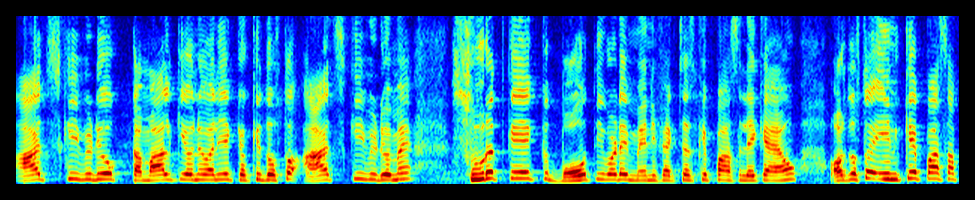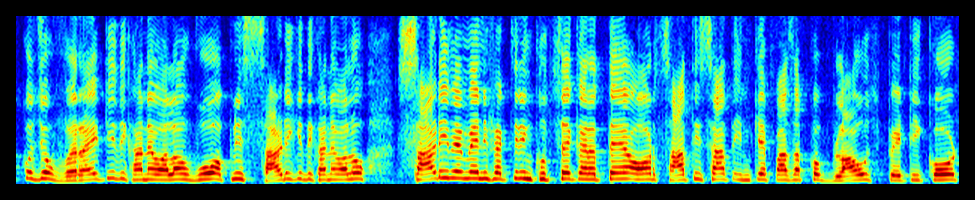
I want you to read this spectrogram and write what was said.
आज की वीडियो कमाल की होने वाली है, क्योंकि दोस्तों, आज की वीडियो में सूरत के एक बहुत ही बड़े मैन्युफैक्चरर्स के पास लेके आया हूँ। और दोस्तों, इनके पास आपको जो वैरायटी दिखाने वाला हूँ, वो अपनी साड़ी की दिखाने वाला हूँ। साड़ी में मैन्युफैक्चरिंग खुद से करते हैं और साथ ही साथ इनके पास आपको blouse petticoat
